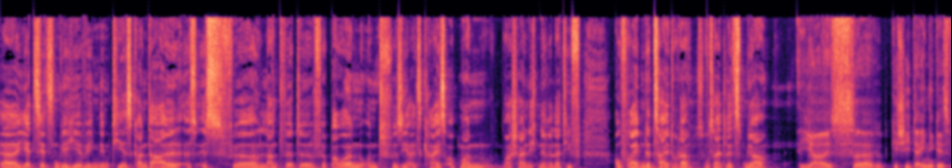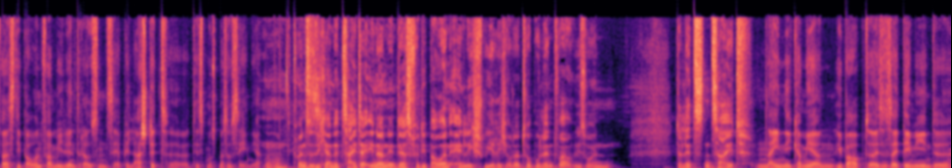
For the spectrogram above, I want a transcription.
Äh, jetzt sitzen wir hier wegen dem Tierskandal. Es ist für Landwirte, für Bauern und für Sie als Kreisobmann wahrscheinlich eine relativ aufreibende Zeit, oder? So seit letztem Jahr. Ja, es äh, geschieht einiges, was die Bauernfamilien draußen sehr belastet. Äh, das muss man so sehen, ja. Mhm. Können Sie sich an eine Zeit erinnern, in der es für die Bauern ähnlich schwierig oder turbulent war, wie so in der letzten Zeit? Nein, ich kann mir an überhaupt, also seitdem ich in der,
